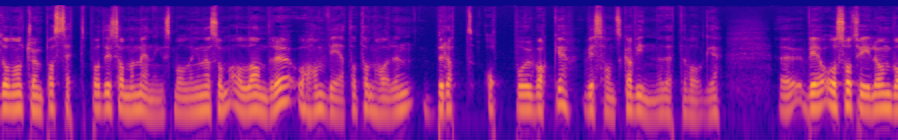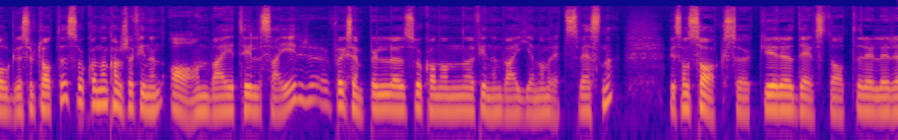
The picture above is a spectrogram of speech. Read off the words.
Donald Trump har sett på de samme meningsmålingene som alle andre, og han vet at han har en bratt oppoverbakke hvis han skal vinne dette valget. Eh, ved å så tvil om valgresultatet, så kan han kanskje finne en annen vei til seier. F.eks. Eh, så kan han finne en vei gjennom rettsvesenet. Hvis han saksøker delstater eller,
